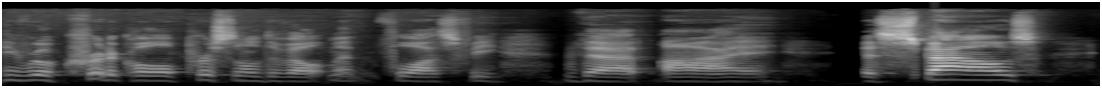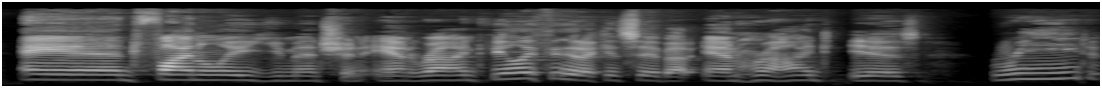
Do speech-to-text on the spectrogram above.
the real critical personal development philosophy that I espouse. And finally, you mentioned Anne Rand. The only thing that I can say about Anne Rand is read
